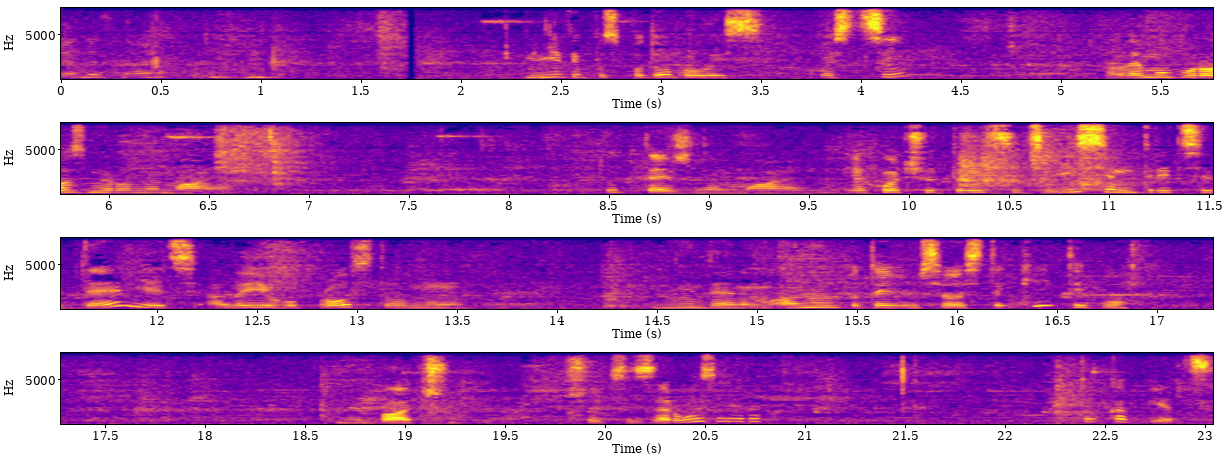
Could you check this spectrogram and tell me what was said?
Я не знаю. Мені типу сподобались ось ці, але мого розміру немає. Тут теж немає. Я хочу 38, 39, але його просто, ну, ніде немає. А ну подивимося ось такий, типу. Не бачу, що це за розміри. То капець.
